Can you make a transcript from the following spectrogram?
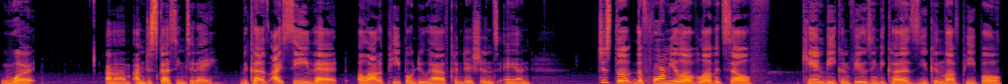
what um, I'm discussing today because I see that a lot of people do have conditions and just the the formula of love itself can be confusing because you can love people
